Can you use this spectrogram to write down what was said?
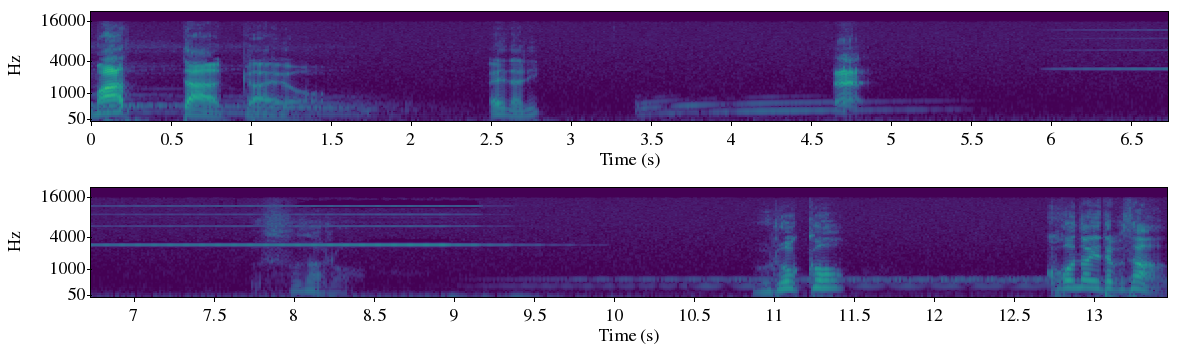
待ったかよ。え何？え？嘘だろ。鱗？こんなにたくさん。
